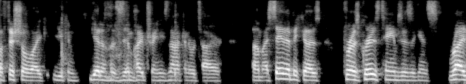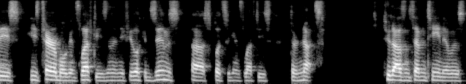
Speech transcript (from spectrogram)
official like you can get on the Zim hype train. He's not going to retire. Um, I say that because for as great as Thames is against righties, he's terrible against lefties. And then if you look at Zim's uh, splits against lefties, they're nuts. 2017, it was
